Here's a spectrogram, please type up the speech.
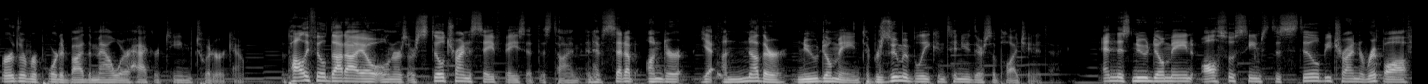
further reported by the Malware Hunter team Twitter account. The polyfill.io owners are still trying to save face at this time and have set up under yet another new domain to presumably continue their supply chain attack. And this new domain also seems to still be trying to rip off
